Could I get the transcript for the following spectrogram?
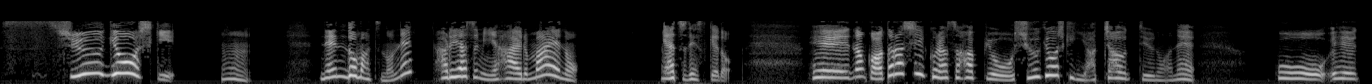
終業式。うん。年度末のね、春休みに入る前のやつですけど。へえ、なんか新しいクラス発表を終業式にやっちゃうっていうのはね、こう、えー、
